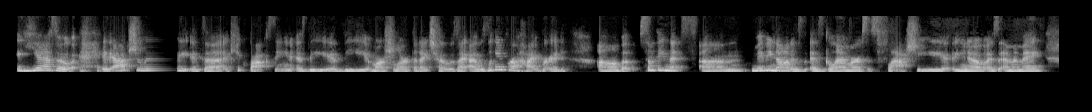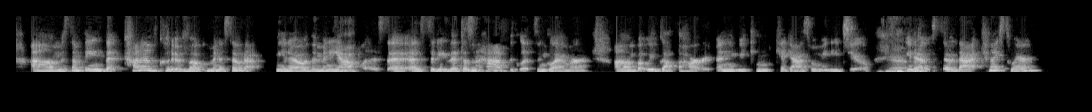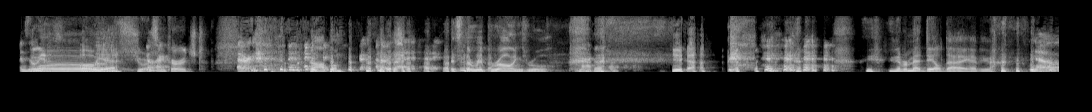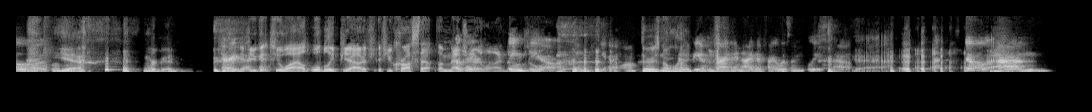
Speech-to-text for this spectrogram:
Yeah, so it actually it's a kickboxing is the the martial art that I chose. I, I was looking for a hybrid, um, but something that's um, maybe not as as glamorous as flashy, you know, as MMA. Um, something that kind of could evoke Minnesota. You know, the Minneapolis, a, a city that doesn't have the glitz and glamour, um, but we've got the heart, and we can kick ass when we need to. Yeah. You know, so that can I swear? Is Oh, yes. Oh, yeah. Sure. It's Okay. encouraged. All right. Drop them. Edit, edit. It's the Rip Rawlings rule. Yeah. You never met Dale Dye, have you? no. yeah. We're good. All right. If you get too wild, we'll bleep you out if, if you cross that imaginary line. though. Thank Don't you. Thank you. There is no line. It would be a Friday night if I wasn't bleeped out. Yeah. So, um,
